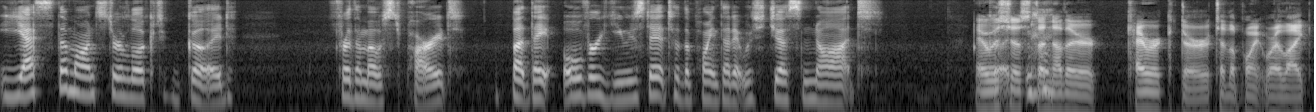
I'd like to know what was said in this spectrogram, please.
yes, the monster looked good for the most part, but they overused it to the point that it was just not It was just another character to the point where like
